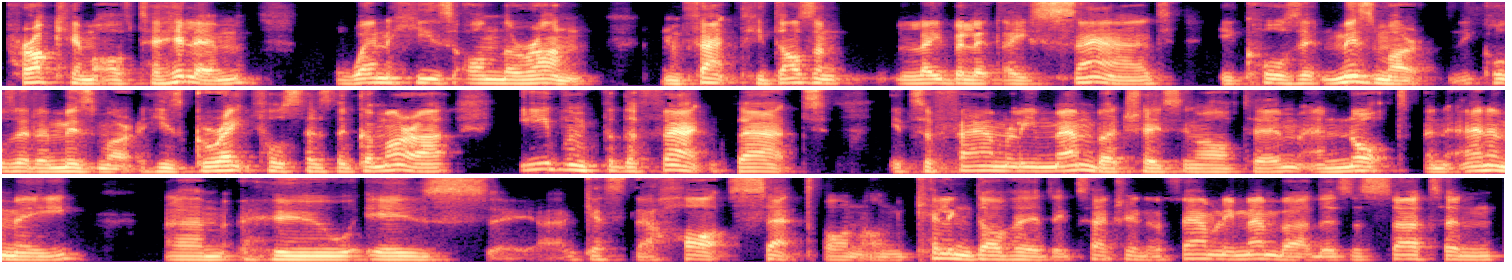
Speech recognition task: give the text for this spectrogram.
prakim of Tehillim when he's on the run. In fact, he doesn't label it a sad, he calls it mizmor. He calls it a mizmor. He's grateful, says the Gemara, even for the fact that it's a family member chasing after him and not an enemy um, who is, I guess, their heart set on on killing David, etc. And a family member, there's a certain,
